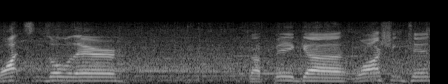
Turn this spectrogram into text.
Watson's over there. Got big uh, Washington.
